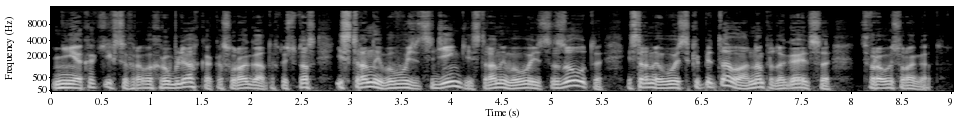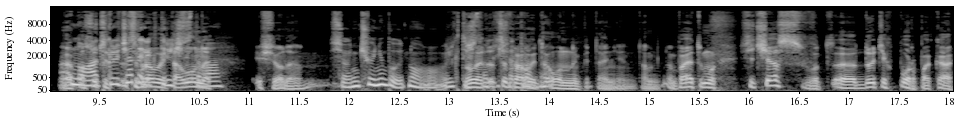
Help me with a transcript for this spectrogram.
ни о каких цифровых рублях, как о суррогатах. То есть у нас из страны вывозятся деньги, из страны вывозится золото, из страны вывозится капитал, а нам предлагается цифровой суррогат. А, ну, По сути, отключат цифровые талоны и все, да. Все, ничего не будет. Ну, электричество Ну, это цифровой талон на питание. Там. Поэтому сейчас, вот э, до тех пор, пока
